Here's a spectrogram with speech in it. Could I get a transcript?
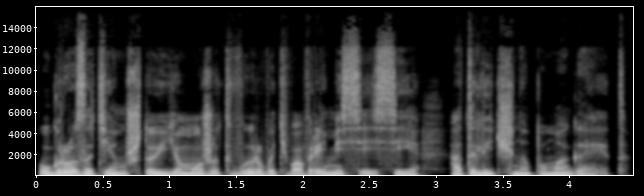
Угроза тем, что ее может вырвать во время сессии, отлично помогает.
